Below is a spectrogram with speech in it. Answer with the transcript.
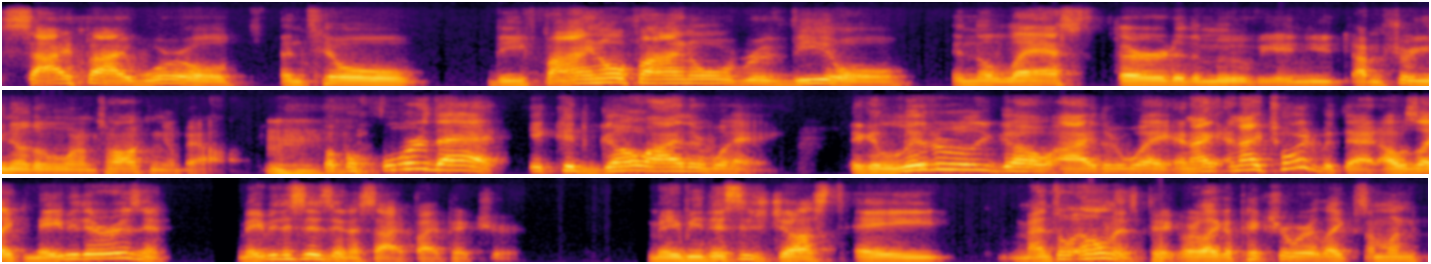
sci fi world until the final, final reveal in the last third of the movie. And you, I'm sure you know the one I'm talking about. Mm-hmm. But before that, it could go either way. It could literally go either way. And I and I toyed with that. I was like, maybe there isn't. Maybe this isn't a sci-fi picture. Maybe this is just a mental illness pic or like a picture where like someone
